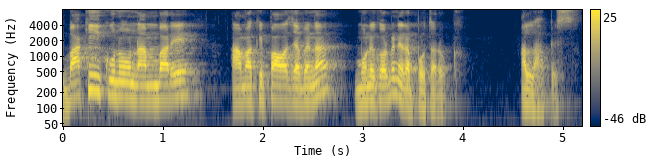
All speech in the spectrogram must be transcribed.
বাকি কোনো নাম্বারে আমাকে পাওয়া যাবে না। মনে করবেন এরা প্রতারক। আল্লাহ হাফেজ।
